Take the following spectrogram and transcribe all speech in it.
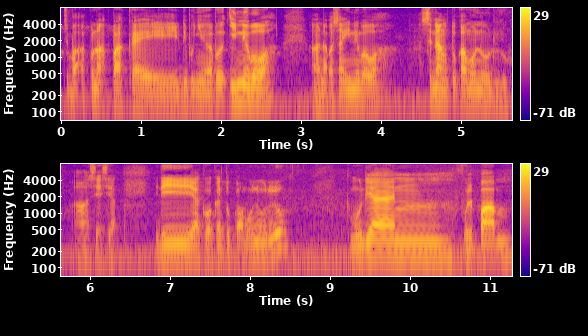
Sebab aku nak pakai dia punya apa Inner bawah. Uh, Nak pasang inner bawah. Senang tukar mono dulu. Uh, Siap-siap. Jadi aku akan tukar mono dulu. Kemudian full pump.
